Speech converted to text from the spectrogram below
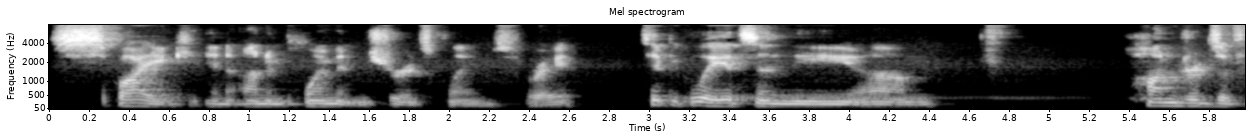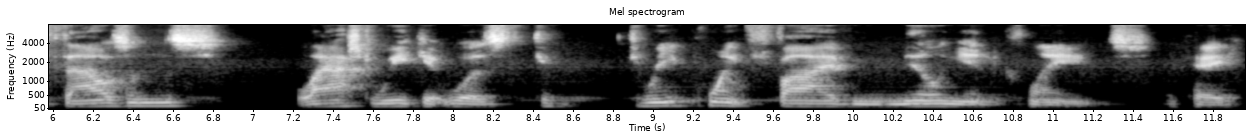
spike in unemployment insurance claims, right? Typically, it's in the um, hundreds of thousands. Last week, it was th- 3.5 million claims. Okay.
